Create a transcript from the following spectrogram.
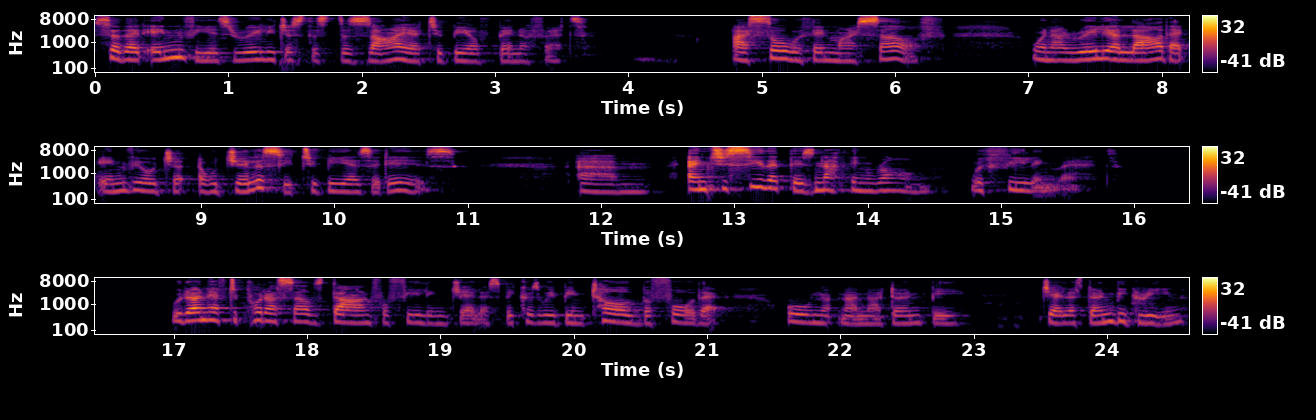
So that envy is really just this desire to be of benefit. I saw within myself when I really allow that envy or, je- or jealousy to be as it is, um, and to see that there's nothing wrong with feeling that. We don't have to put ourselves down for feeling jealous because we've been told before that, oh, no, no, no, don't be jealous, don't be green,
